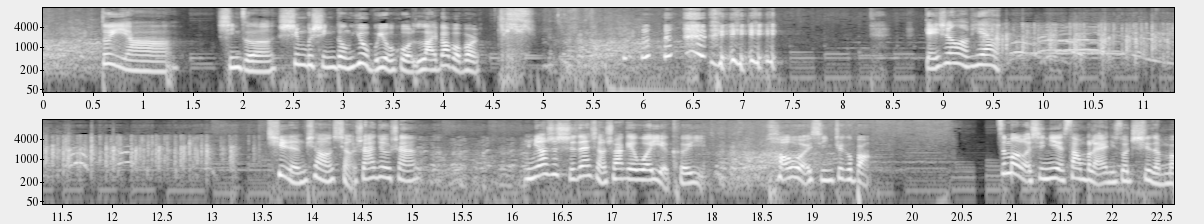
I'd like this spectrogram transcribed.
对呀，心泽心不心动，诱不诱惑？来吧，宝贝儿。感谢老皮，气人票，想刷就刷。你们要是实在想刷给我也可以。好恶心，这个榜这么恶心你也上不来，你说气人不？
